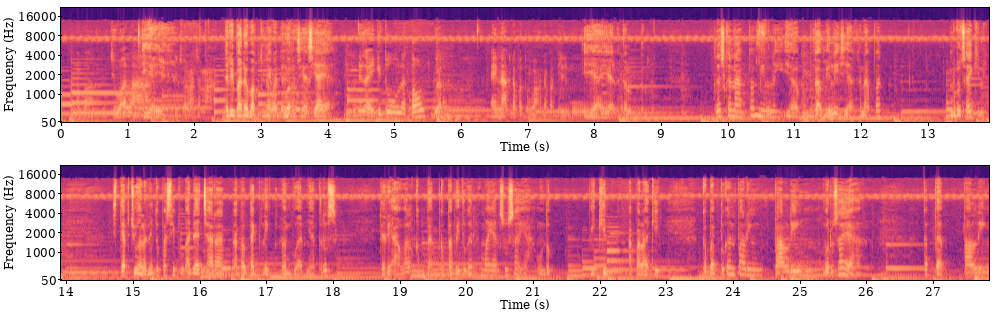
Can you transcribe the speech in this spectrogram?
apa jualan Iya, iya. ikut jualan sama daripada waktunya kebuang sia-sia ya mending kayak gitu lah tol juga enak dapat uang dapat ilmu Iya iya betul betul. Terus kenapa milih ya nggak milih sih ya kenapa menurut saya gini setiap jualan itu pasti ada cara atau teknik membuatnya. Terus dari awal kebab kebab itu kan lumayan susah ya untuk bikin. Apalagi kebab itu kan paling paling menurut saya kebab paling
